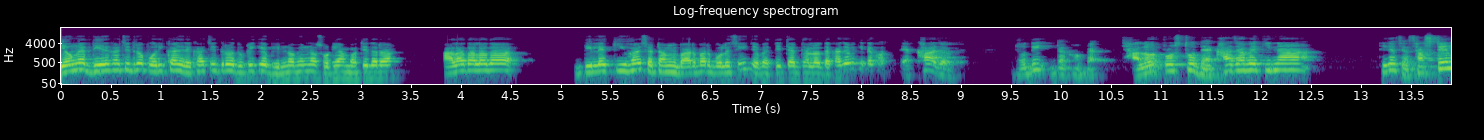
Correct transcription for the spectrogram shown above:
ইয়ং এর দীর্ঘচিত্র, পরীক্ষায় রেখাচিত্র দুটিকে ভিন্ন ভিন্ন সোডিয়াম বাতি দ্বারা আলাদা আলাদা দিলে কি হয় সেটা আমি বারবার বলেছি, যে ব্যতিচার ঝালর দেখা যাবে কি? দেখো, দেখা যাবে। যদি দেখো ঝালর প্রস্থ দেখা যাবে কিনা, ঠিক আছে? সাস্টেন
